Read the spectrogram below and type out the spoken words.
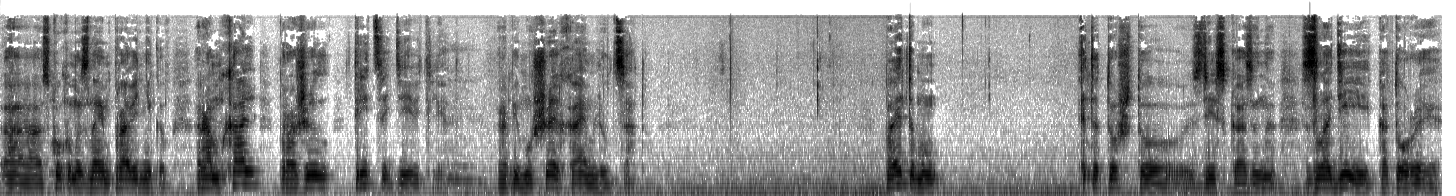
А сколько мы знаем праведников? Рамхаль прожил 39 лет. Раби Муше Хаим Люцату. Поэтому это то, что здесь сказано. Злодеи, которые,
